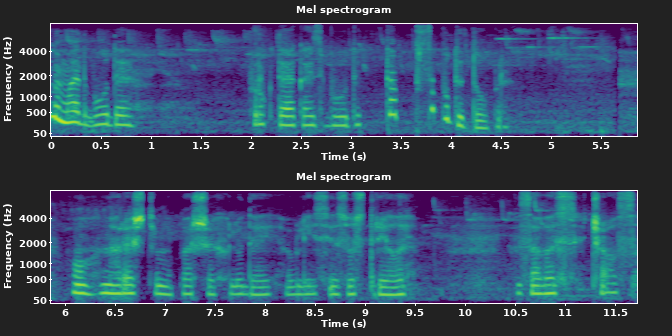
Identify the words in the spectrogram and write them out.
Ну, мед буде, фрукти якась буде. Та все буде добре. О, нарешті ми перших людей в лісі зустріли за весь час.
